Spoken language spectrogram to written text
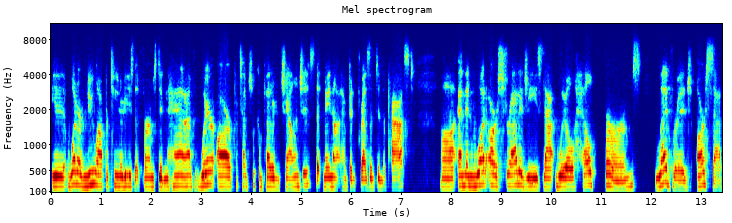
is what are new opportunities that firms didn't have, where are potential competitive challenges that may not have been present in the past, uh, and then what are strategies that will help firms leverage RCEP,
